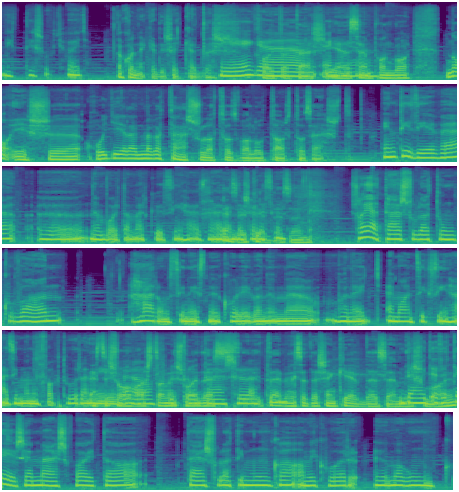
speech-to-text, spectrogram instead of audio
itt is, úgyhogy akkor neked is egy kedves igen, folytatás igen. ilyen szempontból. No, és hogy éled meg a társulathoz való tartozást? Én tíz éve uh, nem voltam már kőszínháznál. Ezért Saját társulatunk van, három színésznő kolléganőmmel van egy Emancik Színházi Manufaktúra Ezt is olvastam, és majd ezt természetesen kérdezem De is hogy majd. ez egy teljesen másfajta társulati munka, amikor magunk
